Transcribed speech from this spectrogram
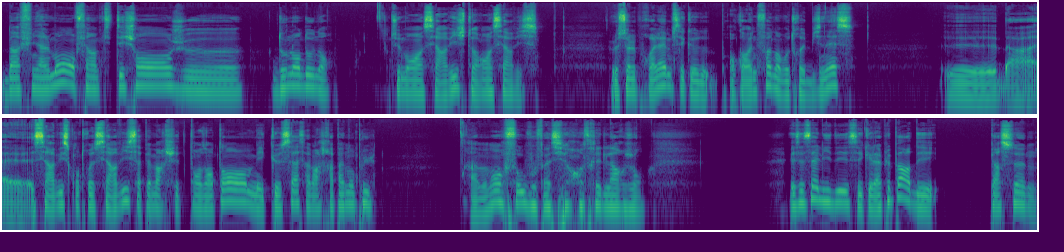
ben finalement on fait un petit échange euh, donnant-donnant. Tu me rends un service, je te rends un service. Le seul problème, c'est que, encore une fois, dans votre business, euh, bah, service contre service, ça peut marcher de temps en temps, mais que ça, ça marchera pas non plus. À un moment, il faut que vous fassiez rentrer de l'argent. Et c'est ça l'idée, c'est que la plupart des personnes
